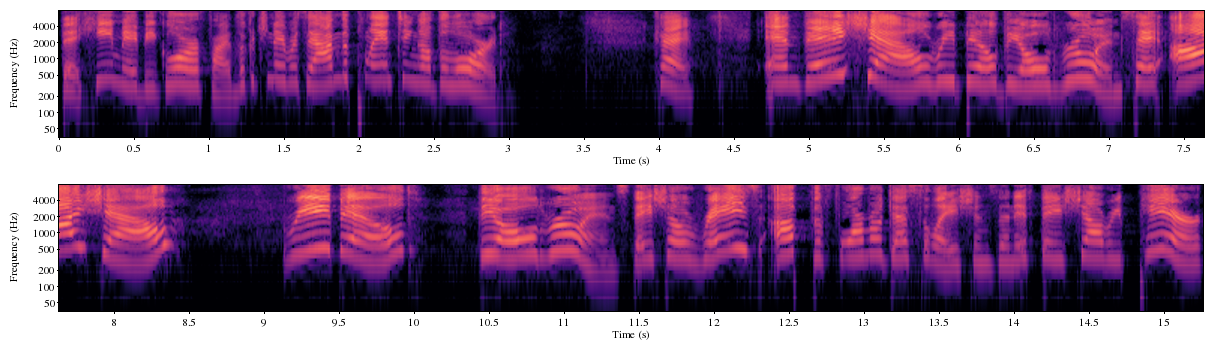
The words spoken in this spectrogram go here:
that he may be glorified. Look at your neighbor and say, I'm the planting of the Lord. Okay. And they shall rebuild the old ruins. Say, I shall rebuild the old ruins. They shall raise up the former desolations, and if they shall repair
